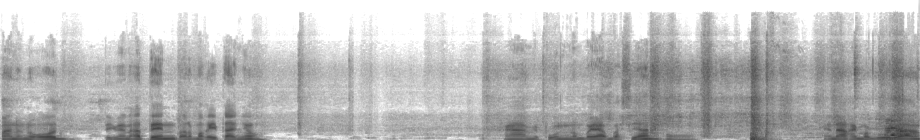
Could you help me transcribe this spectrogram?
manonood. Tignan natin para makita nyo. Ayan, may puno ng bayabas yan. Oh. Yan aking magulang.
